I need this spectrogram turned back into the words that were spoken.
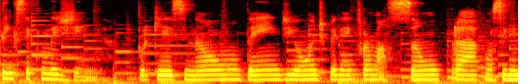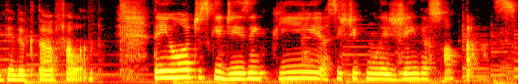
tem que ser com legenda, porque senão não tem de onde pegar informação para conseguir entender o que estava falando. Tem outros que dizem que assistir com legenda é só atraso.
